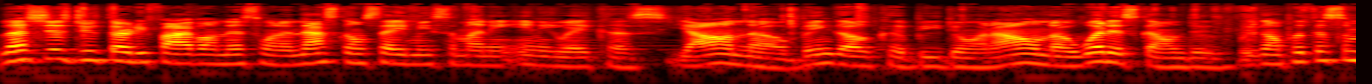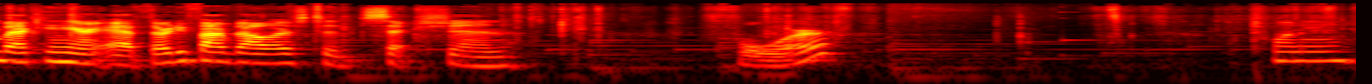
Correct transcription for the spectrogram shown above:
let's just do 35 on this one, and that's gonna save me some money anyway, cause y'all know bingo could be doing. I don't know what it's gonna do. We're gonna put this one back in here and add $35 to section four. 20.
